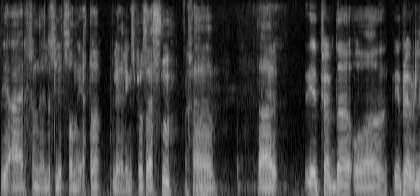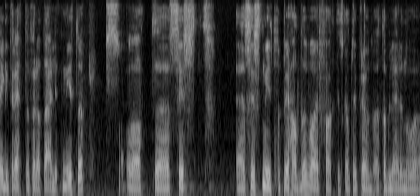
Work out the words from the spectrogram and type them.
Vi er fremdeles litt sånn i etableringsprosessen. Jeg. Eh, Der vi, prøvde å, vi prøver å legge til rette for at det er litt meetups, og at uh, sist, uh, sist meetup vi hadde, var faktisk at vi prøvde å etablere noe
